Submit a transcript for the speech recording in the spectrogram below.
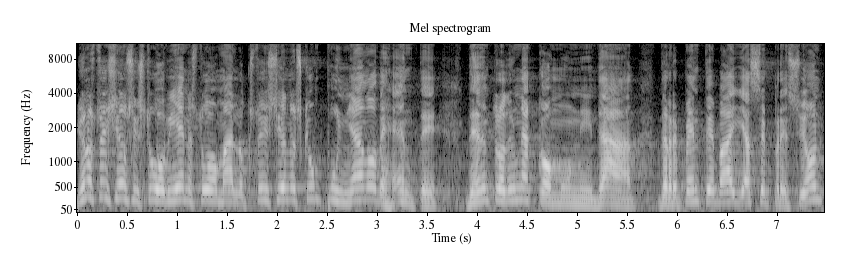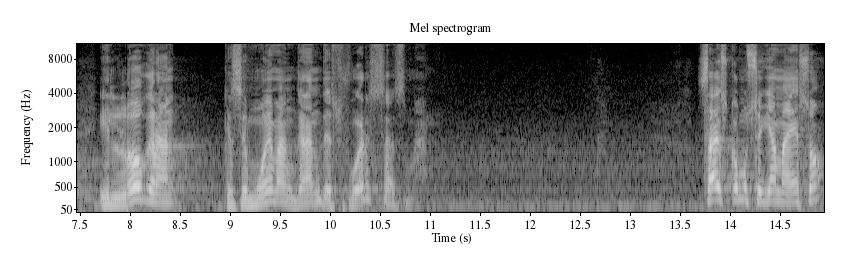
Yo no estoy diciendo si estuvo bien, estuvo mal. Lo que estoy diciendo es que un puñado de gente dentro de una comunidad de repente va y hace presión y logran que se muevan grandes fuerzas, man. ¿Sabes cómo se llama eso?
